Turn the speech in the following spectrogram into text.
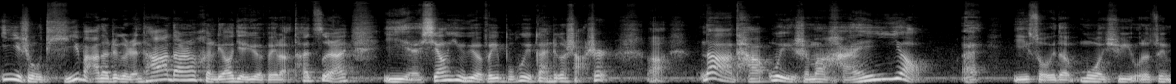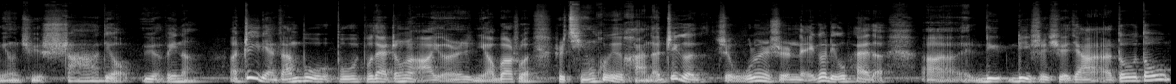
一手提拔的这个人，他当然很了解岳飞了，他自然也相信岳飞不会干这个傻事儿啊。那他为什么还要？哎，以所谓的莫须有的罪名去杀掉岳飞呢？啊，这一点咱不不不再争论啊。有人你要不要说是秦桧喊的？这个是无论是哪个流派的啊历历史学家啊，都都，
